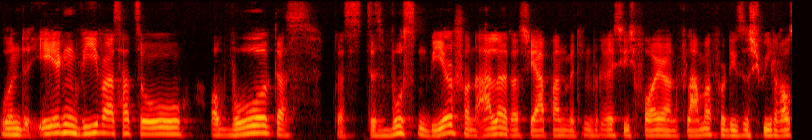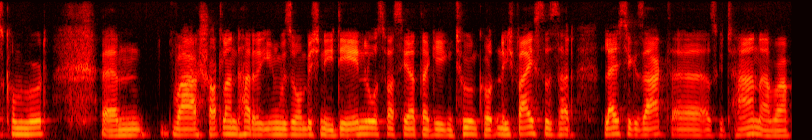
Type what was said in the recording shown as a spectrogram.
Und irgendwie war es halt so, obwohl das das, das wussten wir schon alle, dass Japan mit richtig Feuer und Flamme für dieses Spiel rauskommen wird. Ähm, war Schottland hatte irgendwie so ein bisschen ideenlos, was sie hat dagegen tun konnten. Ich weiß, das hat leichter gesagt äh, als getan, aber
